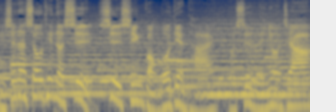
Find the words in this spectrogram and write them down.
你现在收听的是世新广播电台，我是林宥嘉。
